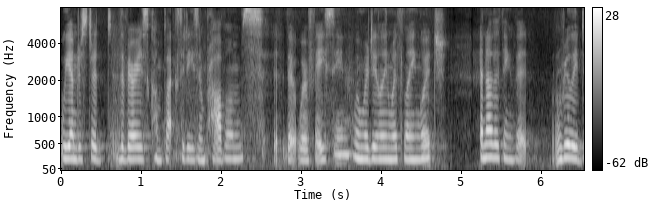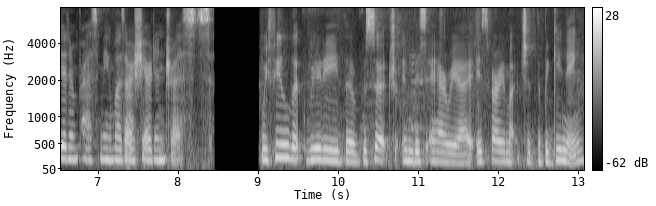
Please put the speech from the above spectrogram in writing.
We understood the various complexities and problems that we're facing when we're dealing with language. Another thing that really did impress me was our shared interests. We feel that really the research in this area is very much at the beginning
